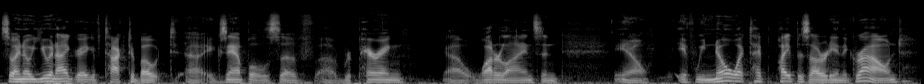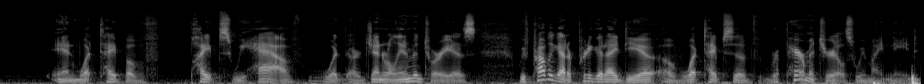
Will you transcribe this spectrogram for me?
so I know you and I, Greg, have talked about uh, examples of uh, repairing uh, water lines, and you know, if we know what type of pipe is already in the ground and what type of pipes we have, what our general inventory is, we've probably got a pretty good idea of what types of repair materials we might need.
